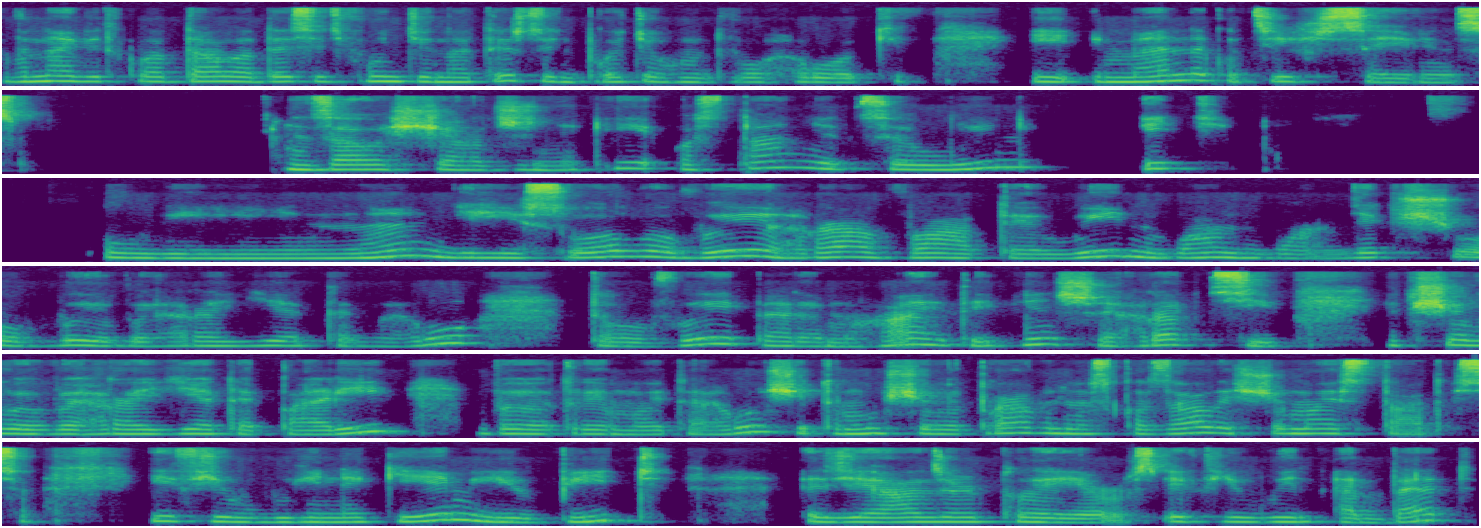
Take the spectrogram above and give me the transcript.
Вона відкладала 10 фунтів на тиждень протягом двох років. І іменник оцих savings заощадження. І останнє це win, it, win, дієслово вигравати, win, one, one. Якщо ви виграєте в гру, то ви перемагаєте інших гравців. Якщо ви виграєте парі, ви отримуєте гроші, тому що ви правильно сказали, що має статися. If you win a game, you beat the other players. If you win a bet,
